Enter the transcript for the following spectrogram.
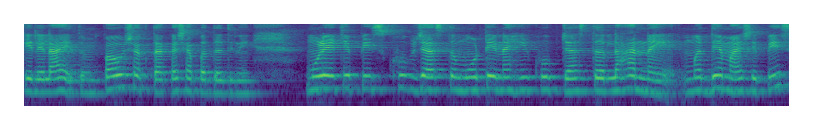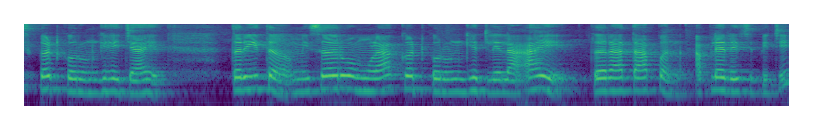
केलेला आहे. तुम्ही पाहू शकता कशा पद्धतीने मुळ्याचे पीस खूप जास्त मोठे नाही खूप जास्त लहान नाही. मध्यम असे पीस कट करून घ्यायचे आहेत. तर इथं मी सर्व मुळा कट करून घेतलेला आहे. तर आता आपण आपल्या रेसिपीची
